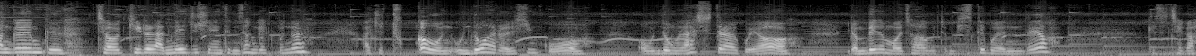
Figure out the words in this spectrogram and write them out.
방금 그 저 길을 안내해 주시는 등산객분은 아주 두꺼운 운동화를 신고 어, 운동을 하시더라고요. 연배는 뭐 저하고 좀 비슷해 보였는데요. 그래서 제가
